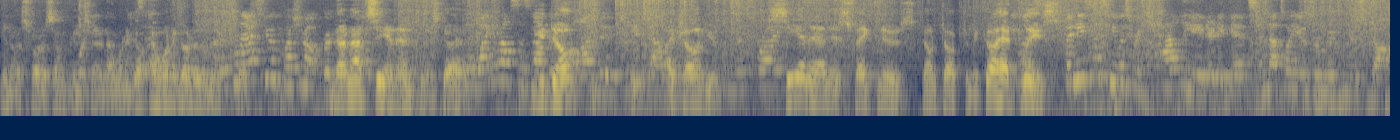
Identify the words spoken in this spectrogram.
you know, as far as I'm What are you concerned, I want to go. I want to go to the next Can I ask you a question about? No, not CNN, please. Go ahead. The White House has You not don't. responded to these I told you. From this Friday. CNN is fake news. Don't talk to me. Go ahead, please. But he says he was retaliated against, and that's why he was removed from his job.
